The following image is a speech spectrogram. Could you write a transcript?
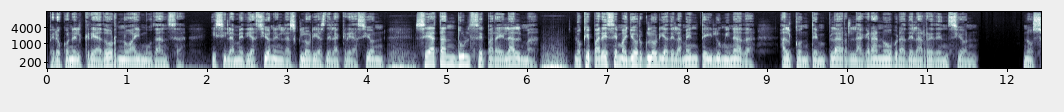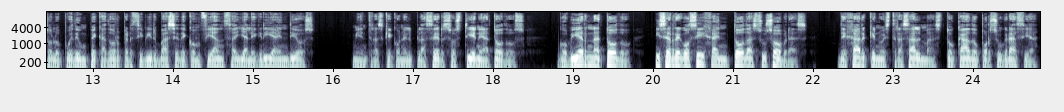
pero con el Creador no hay mudanza. Y si la mediación en las glorias de la creación sea tan dulce para el alma, lo que parece mayor gloria de la mente iluminada al contemplar la gran obra de la redención, no sólo puede un pecador percibir base de confianza y alegría en Dios, mientras que con el placer sostiene a todos, gobierna todo y se regocija en todas sus obras, dejar que nuestras almas, tocado por su gracia,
